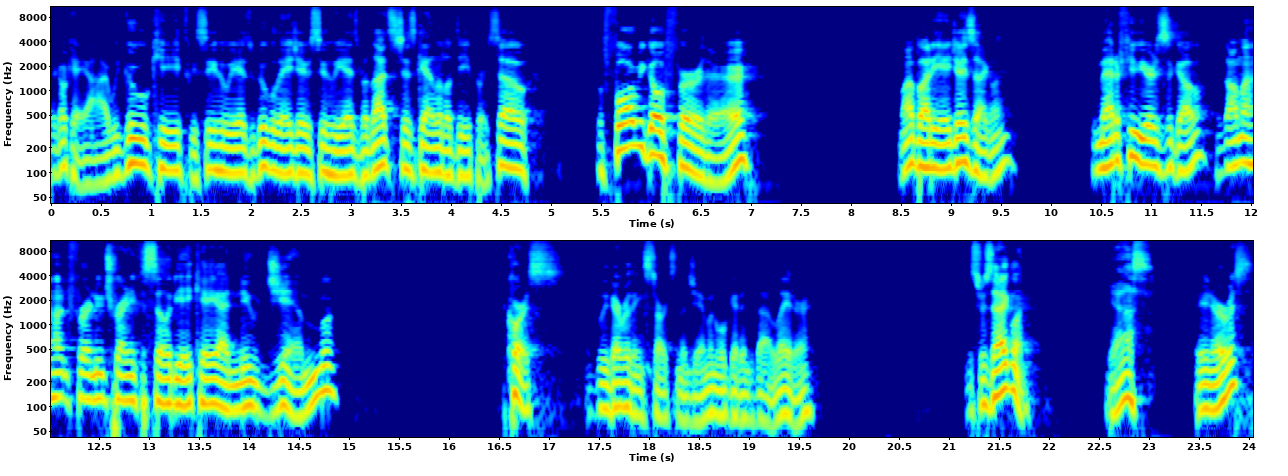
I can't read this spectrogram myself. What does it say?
Like, okay, uh, we Google Keith, we see who he is. We Google AJ, we see who he is. But let's just get a little deeper. So, before we go further, my buddy AJ Zeglen, we met a few years ago. Was on my hunt for a new training facility, aka a new gym. Of course, I believe everything starts in the gym, and we'll get into that later. Mr. Zeglen, yes. are you nervous?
